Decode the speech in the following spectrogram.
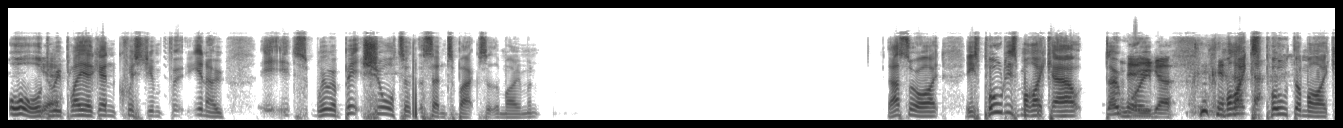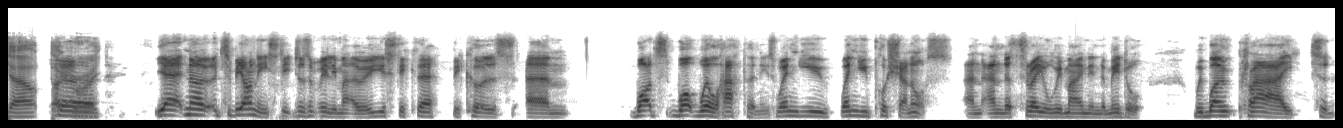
or yeah. do we play again Christian? You know, it's we're a bit short at the centre backs at the moment. That's all right. He's pulled his mic out. Don't there worry. You go. Mike's pulled the mic out. Don't uh, worry. Yeah, no. To be honest, it doesn't really matter who you stick there because um, what's what will happen is when you when you push on us and and the three will remain in the middle, we won't play to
